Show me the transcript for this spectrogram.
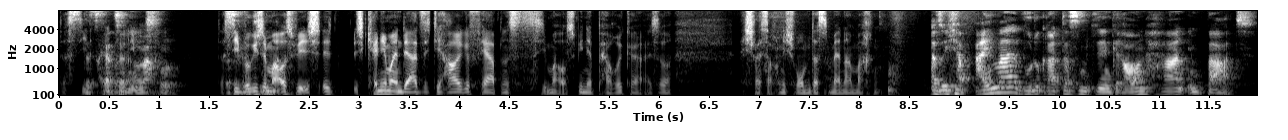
Das, das kannst du nicht machen. Das, das sieht wirklich immer aus wie, ich, ich kenne jemanden, der hat sich die Haare gefärbt und es sieht immer aus wie eine Perücke. Also ich weiß auch nicht, warum das Männer machen. Also ich habe einmal, wo du gerade das mit den grauen Haaren im Bart,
